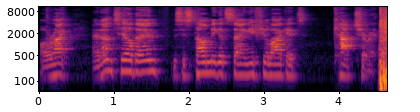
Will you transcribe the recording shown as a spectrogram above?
Alright? And until then, this is Tom Migot saying if you like it, capture it.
